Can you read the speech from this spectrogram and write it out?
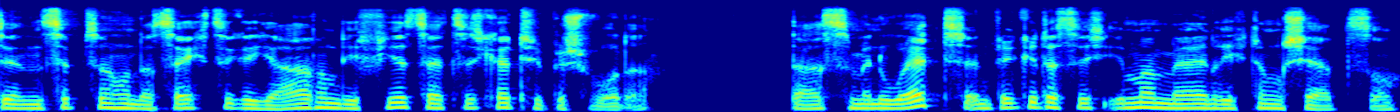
den 1760er Jahren die Viersätzigkeit typisch wurde. Das Menuett entwickelte sich immer mehr in Richtung Scherzo,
